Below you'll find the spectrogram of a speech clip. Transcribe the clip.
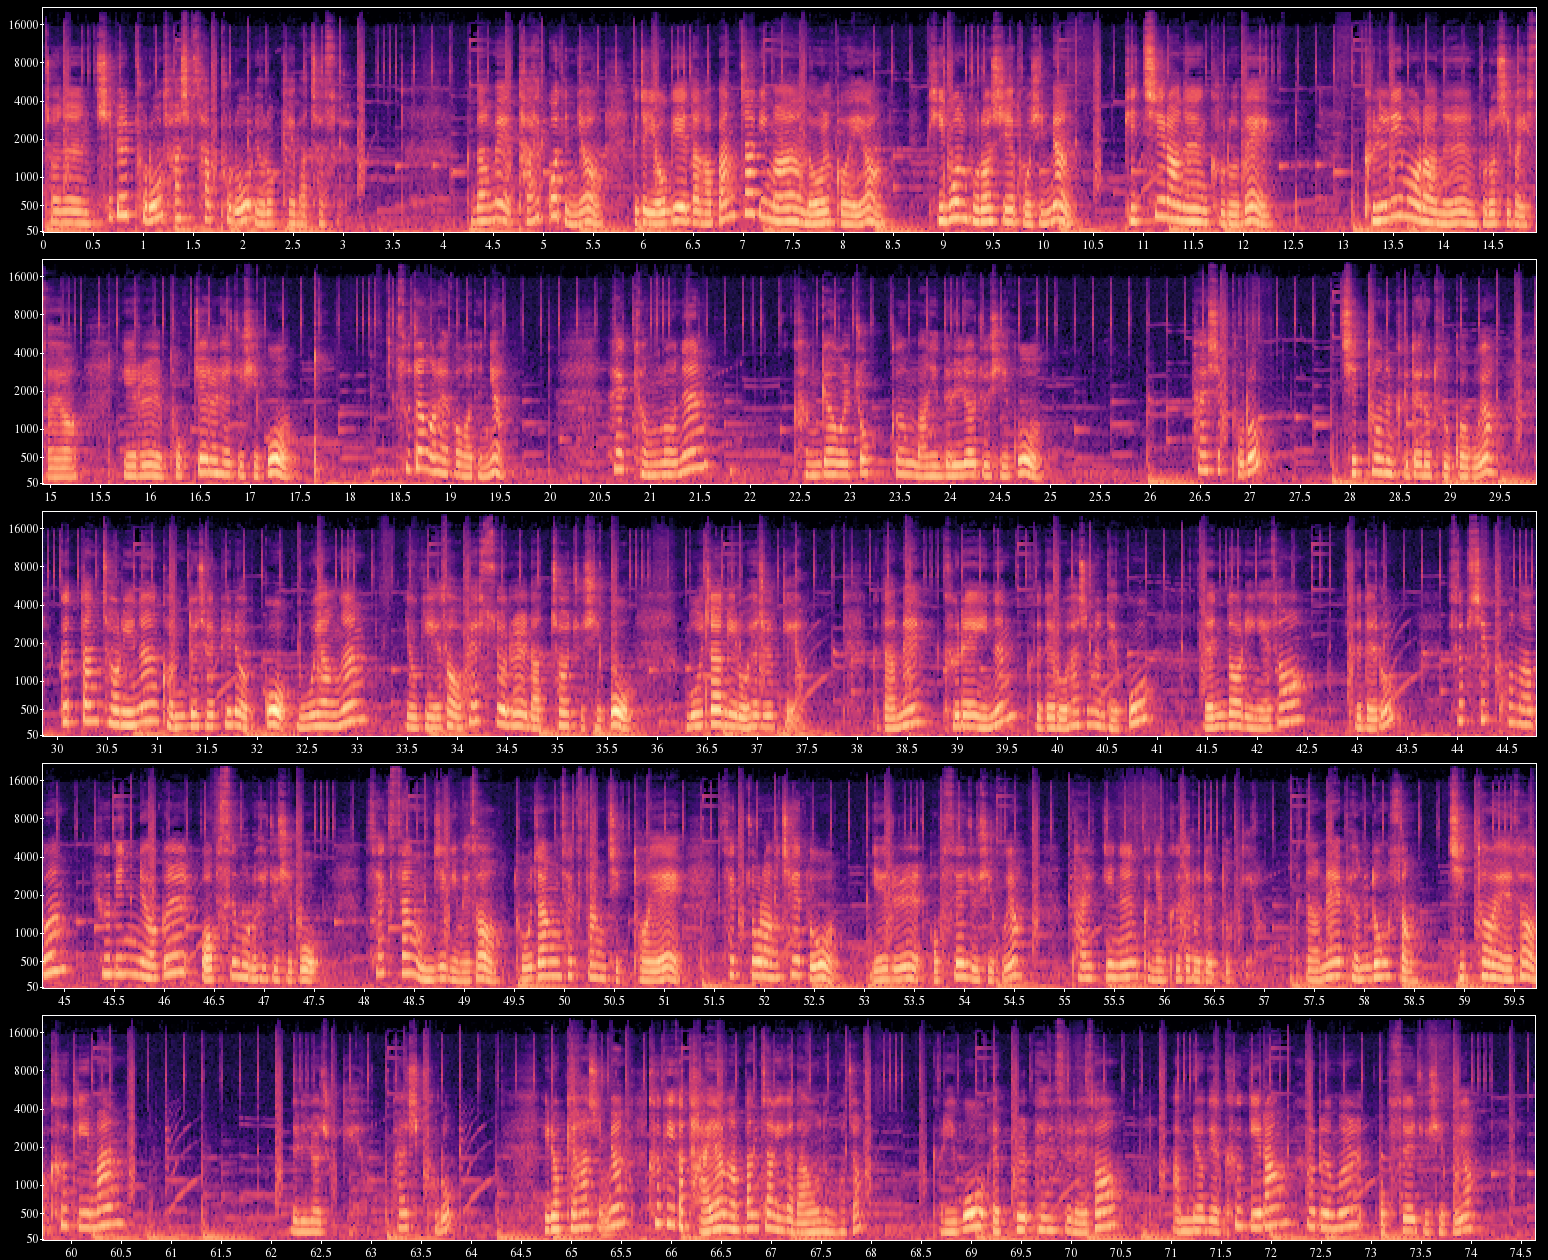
저는 11%, 44% 이렇게 맞췄어요. 그 다음에 다 했거든요. 이제 여기에다가 반짝이만 넣을 거예요. 기본 브러쉬에 보시면 빛이라는 그룹에 글리머라는 브러쉬가 있어요. 얘를 복제를 해주시고 수정을 할 거거든요. 획 경로는 간격을 조금 많이 늘려주시고 80% 지터는 그대로 둘 거고요. 끝단 처리는 건드실 필요 없고 모양은 여기에서 횟수를 낮춰주시고 무작위로 해줄게요. 그 다음에 그레이는 그대로 하시면 되고 렌더링에서 그대로 습식 혼합은 흡인력을 없음으로 해주시고 색상 움직임에서 도장 색상 지터의 색조랑 채도 얘를 없애주시고요. 밝기는 그냥 그대로 냅둘게요. 그 다음에 변동성 지터에서 크기만 늘려줄게요. 80% 이렇게 하시면 크기가 다양한 반짝이가 나오는 거죠. 그리고 애플 펜슬에서 압력의 크기랑 흐름을 없애주시고요.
